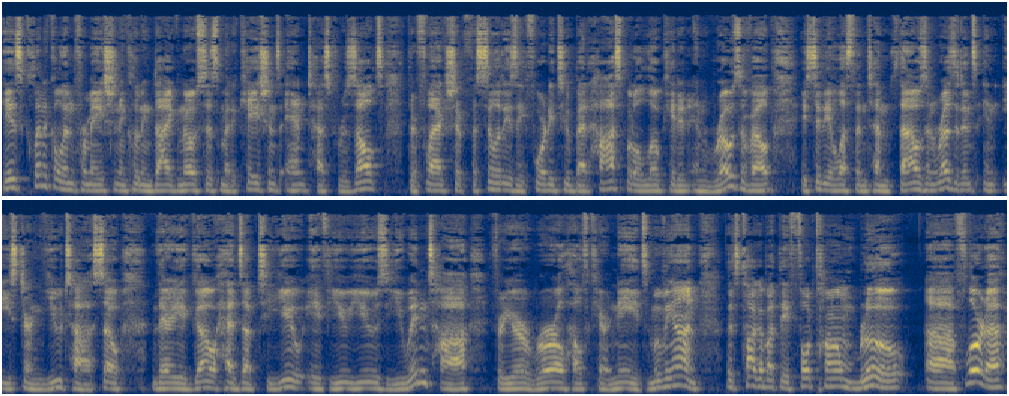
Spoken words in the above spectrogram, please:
is clinical information, including diagnosis, medications, and test results. Their flagship facility is a 42 bed hospital located in Roosevelt, a city of less than 10,000 residents in eastern Utah. So there you go. Heads up to you if you use Uintah for your rural healthcare needs. Moving on, let's talk about the Fontainebleau uh, Florida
